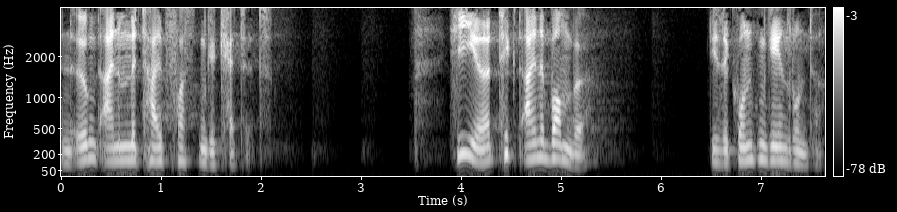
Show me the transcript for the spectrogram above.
in irgendeinem Metallpfosten gekettet. Hier tickt eine Bombe. Die Sekunden gehen runter.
